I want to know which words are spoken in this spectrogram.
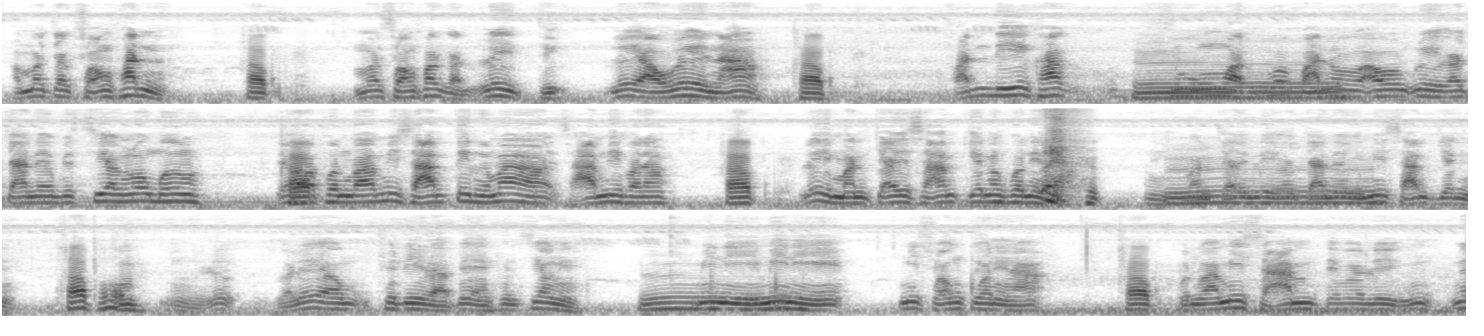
เอามาจากสองพันครับ มาสองพันกันเลยถือเลยเอาเลยนะครับ ฝันดีครับอืม สูงวัดว่าฝันว่าเอาเลยอาจารย์เนี่ยไปเสี่ยงลงเมืองแต่ครับว่าเพิ่นว่ามีสามตินขึ้นมาสามนี่พะนะครับ เลยมั่นใจสามเจ็ดของเพิ่นนี่ล่ะนี่อืมมั่นใจเลยอาจารย์เนี่ยมีสามเจ็ดนี่ครับผมอืมเลยก็เลยเอาชุดนี้แหละไปให้เพิ่นเสี่ยงนี่อืมีนี่มีนี่มีสองตัวนี่นะครับเพิ่นว่ามีสามแต่ว่าเลขใน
